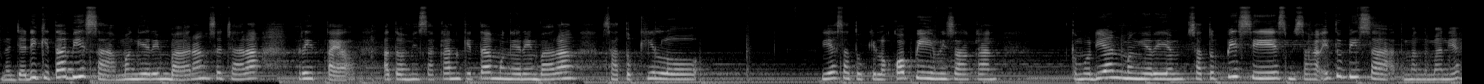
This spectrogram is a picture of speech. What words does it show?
Nah, jadi kita bisa mengirim barang secara retail atau misalkan kita mengirim barang satu kilo dia satu kilo kopi misalkan. Kemudian mengirim satu pieces misalkan itu bisa teman-teman ya.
